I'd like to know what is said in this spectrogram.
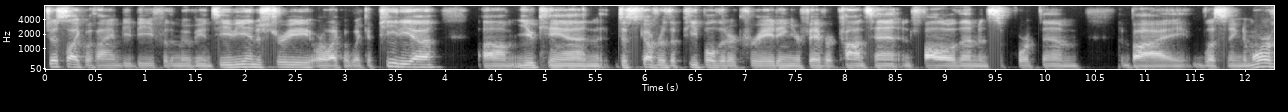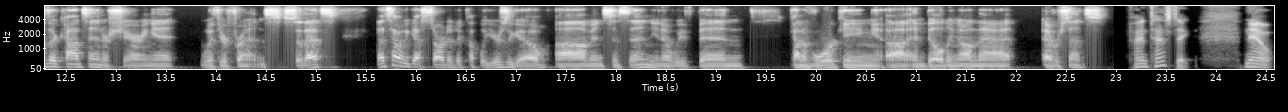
just like with imdb for the movie and tv industry or like a wikipedia um, you can discover the people that are creating your favorite content and follow them and support them by listening to more of their content or sharing it with your friends. So that's that's how we got started a couple years ago. Um, and since then you know we've been kind of working uh, and building on that ever since. Fantastic. Now,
